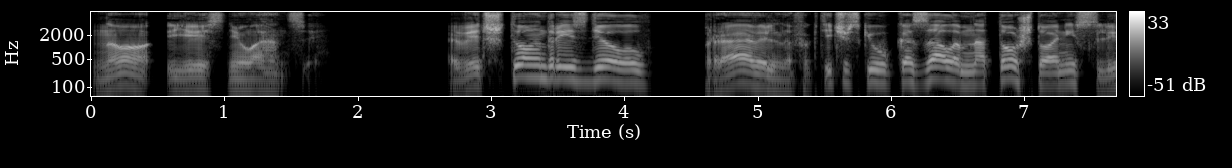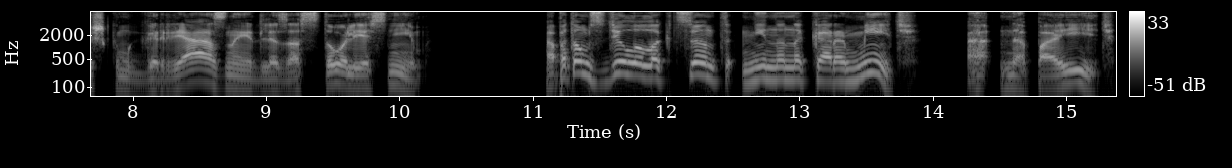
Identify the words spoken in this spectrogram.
Но есть нюансы. Ведь что Андрей сделал? Правильно, фактически указал им на то, что они слишком грязные для застолья с ним. А потом сделал акцент не на накормить, а напоить,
